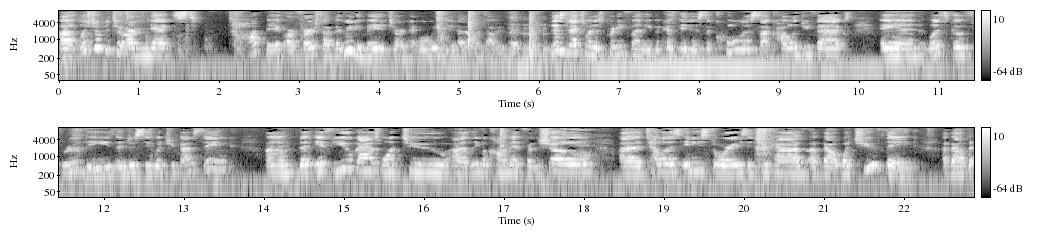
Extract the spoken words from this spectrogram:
uh, let's jump into our next topic, our first topic. We already made it to our next. Well, we did have that one topic, but this next one is pretty funny because it is the coolest psychology facts. And let's go through these and just see what you guys think. Um, that if you guys want to uh, leave a comment for the show, uh, tell us any stories that you have about what you think about the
